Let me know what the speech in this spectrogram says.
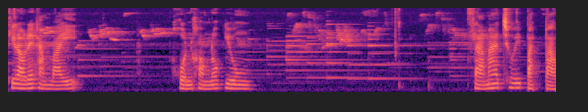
ที่เราได้ทำไว้ ขนของนกยุง สามารถช่วยปัดเป่า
